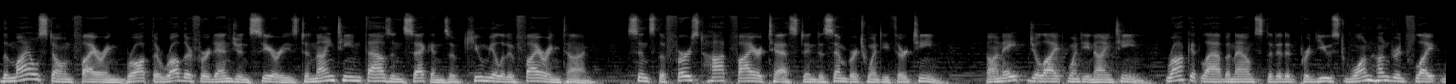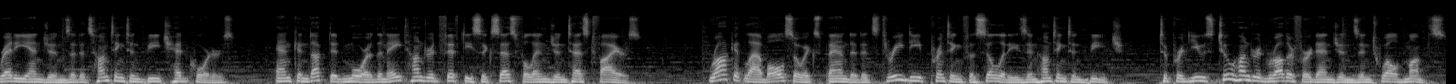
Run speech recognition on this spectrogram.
The milestone firing brought the Rutherford engine series to 19,000 seconds of cumulative firing time since the first hot fire test in December 2013. On 8 July 2019, Rocket Lab announced that it had produced 100 flight-ready engines at its Huntington Beach headquarters and conducted more than 850 successful engine test fires. Rocket Lab also expanded its 3D printing facilities in Huntington Beach to produce 200 Rutherford engines in 12 months.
